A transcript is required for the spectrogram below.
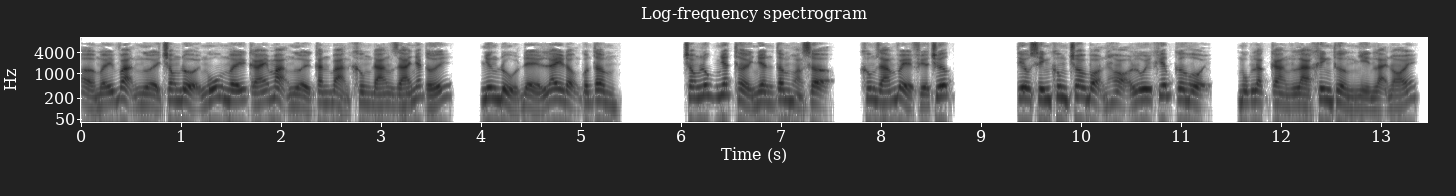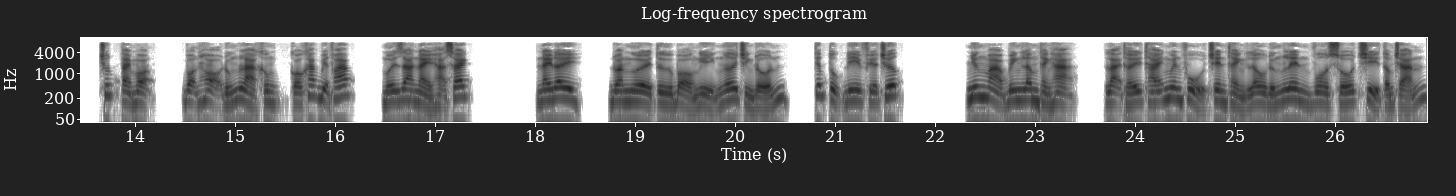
ở mấy vạn người trong đội ngũ mấy cái mạng người căn bản không đáng giá nhắc tới, nhưng đủ để lay động quân tâm. Trong lúc nhất thời nhân tâm hoảng sợ, không dám về phía trước. Tiêu xính không cho bọn họ lui khiếp cơ hội, mục lạc càng là khinh thường nhìn lại nói, chút tài mọn, bọn họ đúng là không có khác biện pháp, mới ra này hạ sách. Nay đây, đoàn người từ bỏ nghỉ ngơi chỉnh đốn, tiếp tục đi phía trước. Nhưng mà binh lâm thành hạ, lại thấy Thái Nguyên Phủ trên thành lâu đứng lên vô số chỉ tâm chắn,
